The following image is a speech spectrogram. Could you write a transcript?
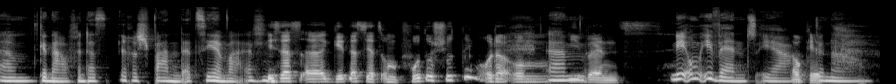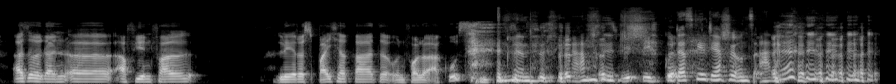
ähm, genau, finde das irre spannend. Erzähl mal. Ist das, äh, geht das jetzt um Fotoshooting oder um Ähm, Events? Nee, um Event eher. Okay. Genau. Also dann äh, auf jeden Fall leere Speicherkarte und volle Akkus. Ja. das Wichtigste. Gut, das gilt ja für uns alle.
